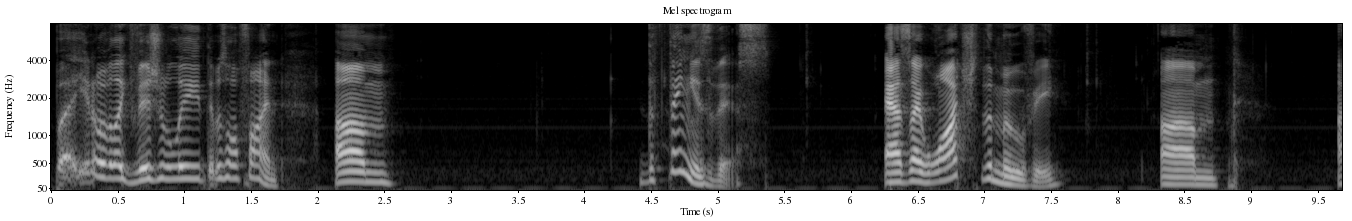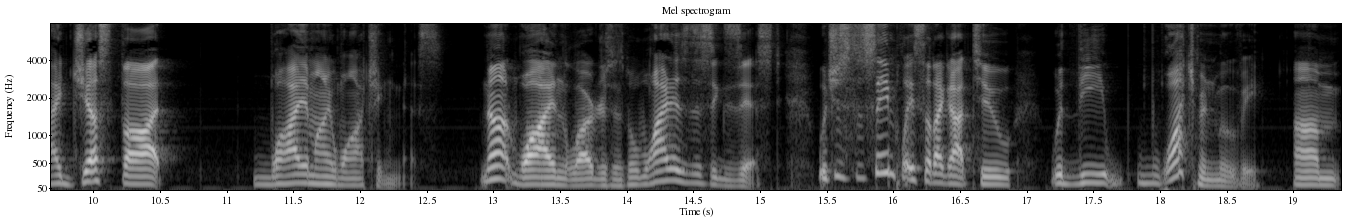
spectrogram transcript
but you know, like visually, it was all fine. Um, the thing is this: as I watched the movie, um, I just thought, why am I watching this? Not why in the larger sense, but why does this exist? Which is the same place that I got to with the Watchmen movie. Um,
